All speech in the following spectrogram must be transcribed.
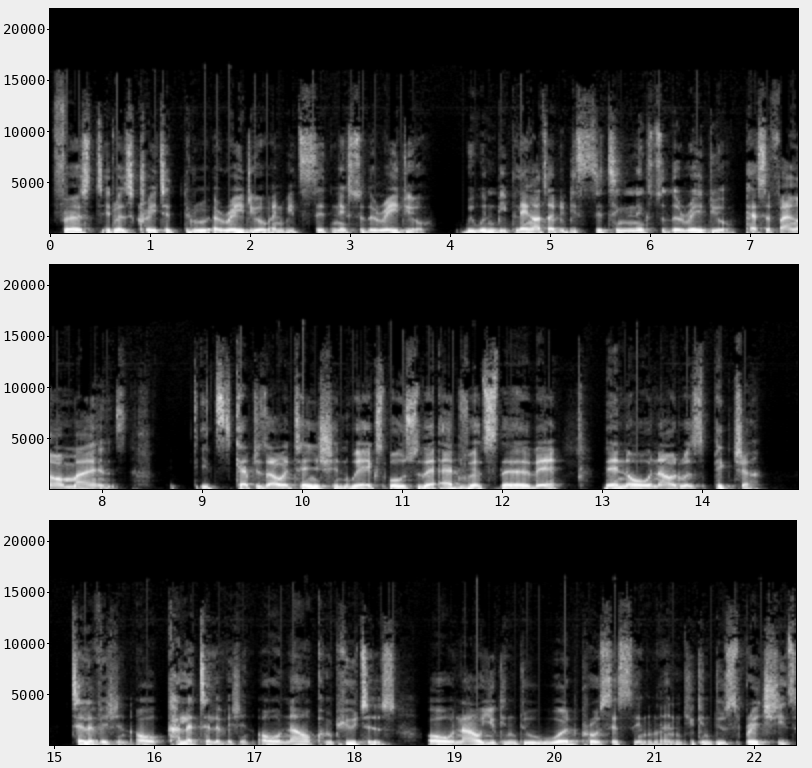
First, it was created through a radio, and we'd sit next to the radio. We wouldn't be playing outside; we'd be sitting next to the radio, pacifying our minds. It captures our attention. We're exposed to the adverts. They're there. Then, oh, now it was picture, television. Oh, color television. Oh, now computers. Oh, now you can do word processing and you can do spreadsheets.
